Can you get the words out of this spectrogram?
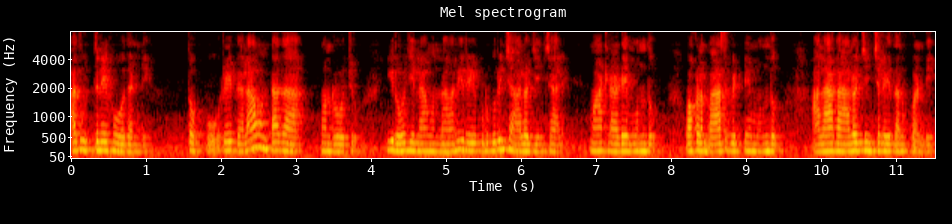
అది ఉత్తినైపోదండి తప్పు. రేపు ఎలా ఉంటుందా? మన రోజు. ఈరోజు ఇలా ఉన్నామని రేపుడు గురించి ఆలోచించాలి. మాట్లాడే ముందు. ఒకళ్ళని బాధ పెట్టే ముందు. అలాగ ఆలోచించలేదనుకోండి.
